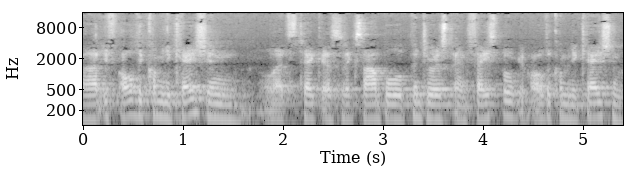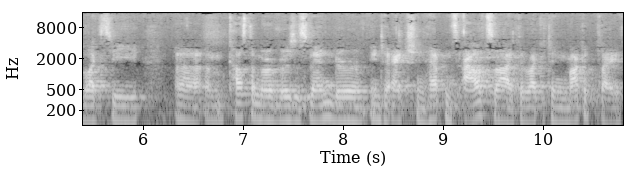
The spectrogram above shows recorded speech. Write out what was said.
But if all the communication, let's take as an example Pinterest and Facebook, if all the communication, like the uh, um, customer versus vendor interaction happens outside the Rakuten marketplace,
